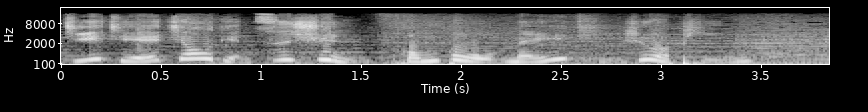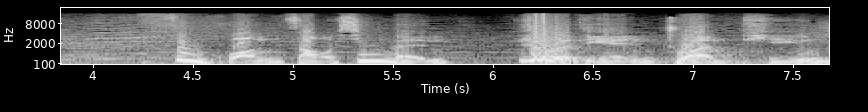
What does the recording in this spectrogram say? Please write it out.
集结焦点资讯，同步媒体热评。凤凰早新闻热点转评。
